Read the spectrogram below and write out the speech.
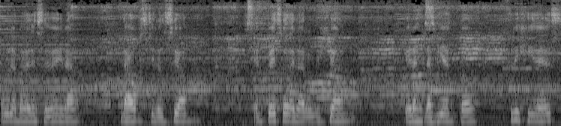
una madre severa, la obstinación, el peso de la religión, el aislamiento, frigidez,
